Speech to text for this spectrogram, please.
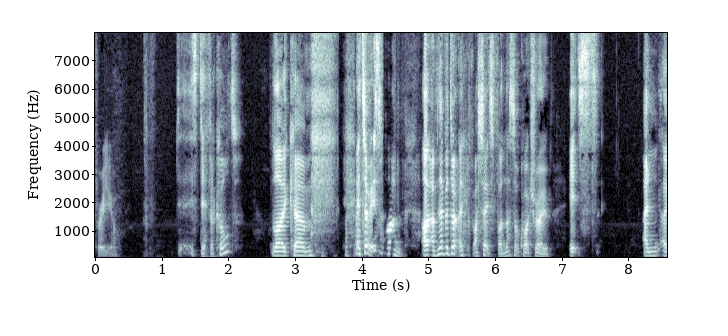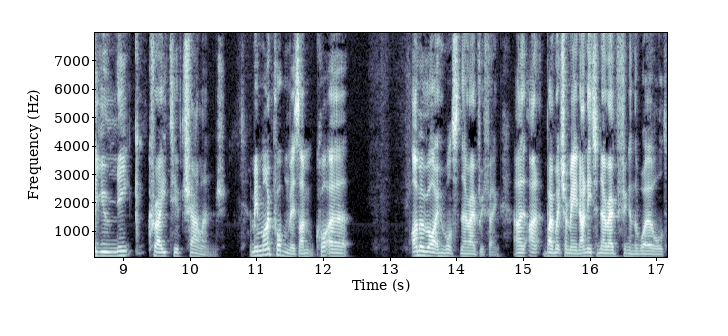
for you? It's difficult. Like, um, it's it's fun. I, have never done. I say it's fun. That's not quite true. It's an, a unique creative challenge. I mean, my problem is I'm quite a. I'm a writer who wants to know everything. I, I, by which I mean I need to know everything in the world,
